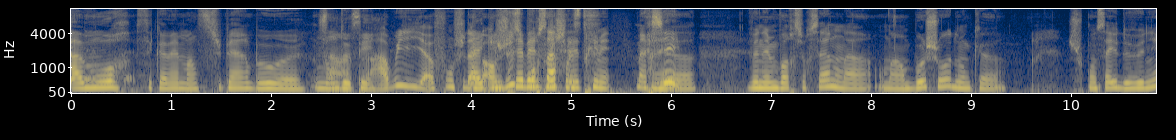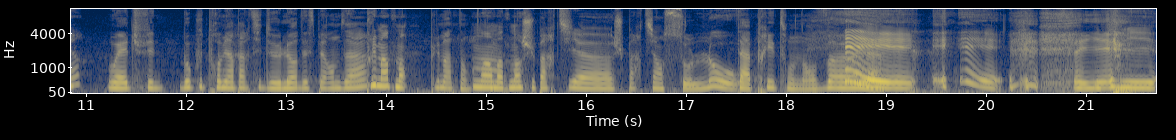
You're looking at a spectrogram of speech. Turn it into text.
amour, c'est quand même un super beau euh, nom de paix. Ah oui, à fond, je suis d'accord. Juste pour ça, faut le streamer. Merci. Euh, venez me voir sur scène, on a, on a un beau show, donc euh, je vous conseille de venir. Ouais, tu fais beaucoup de premières parties de Lord Esperanza. Plus maintenant. Plus maintenant. Non, maintenant je suis partie, euh, je suis partie en solo. T'as pris ton envol. Hey, hey, hey. Ça y Et est. puis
